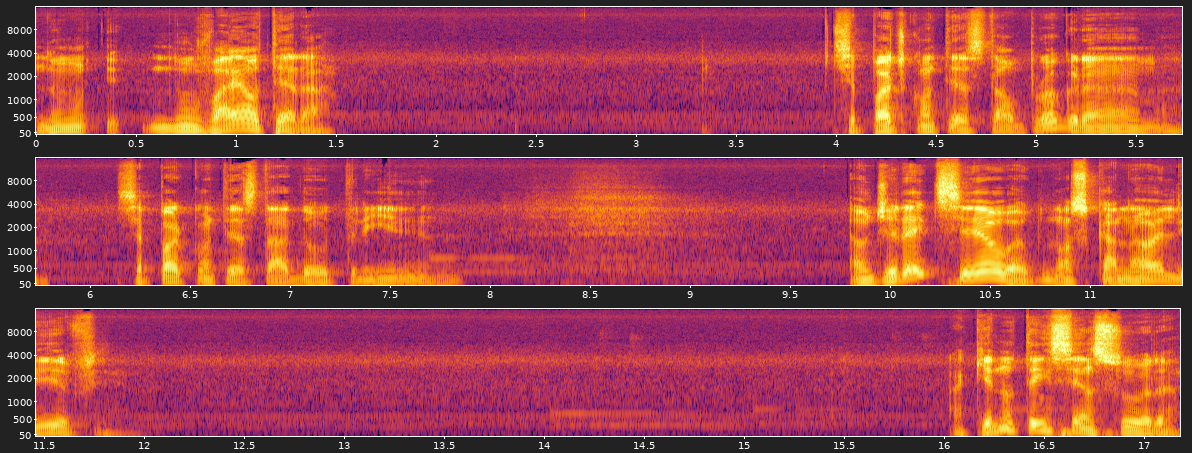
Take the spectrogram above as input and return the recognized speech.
Não, não vai alterar. Você pode contestar o programa, você pode contestar a doutrina. É um direito seu, o nosso canal é livre. Aqui não tem censura.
